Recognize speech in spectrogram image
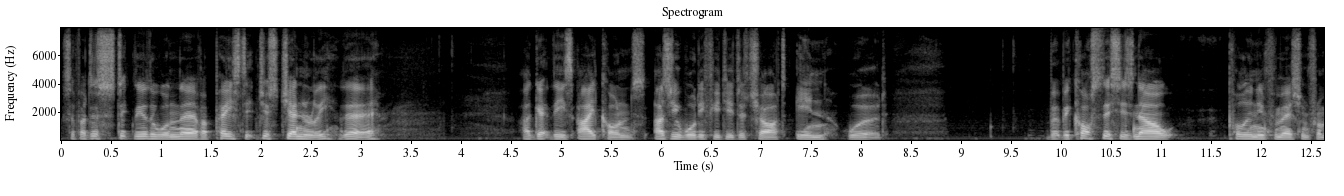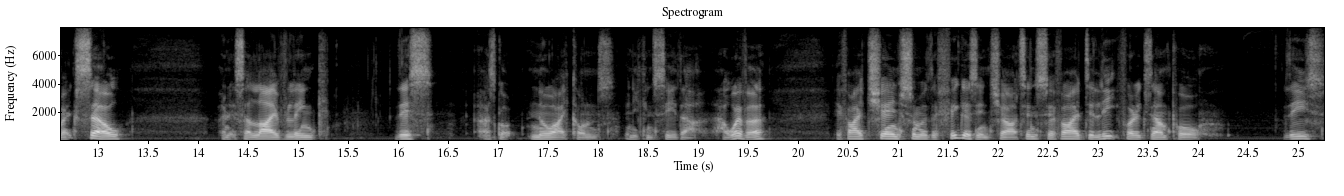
so if I just stick the other one there if I paste it just generally there I get these icons as you would if you did a chart in Word but because this is now pulling information from Excel and it's a live link this has got no icons and you can see that. However, if I change some of the figures in charting, so if I delete, for example, these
